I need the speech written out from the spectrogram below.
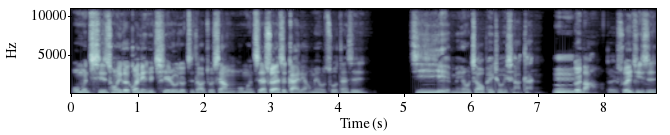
我们其实从一个观点去切入就知道，就像我们现在虽然是改良没有错，但是鸡也没有交配就会下蛋，嗯，对吧？对，所以其实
